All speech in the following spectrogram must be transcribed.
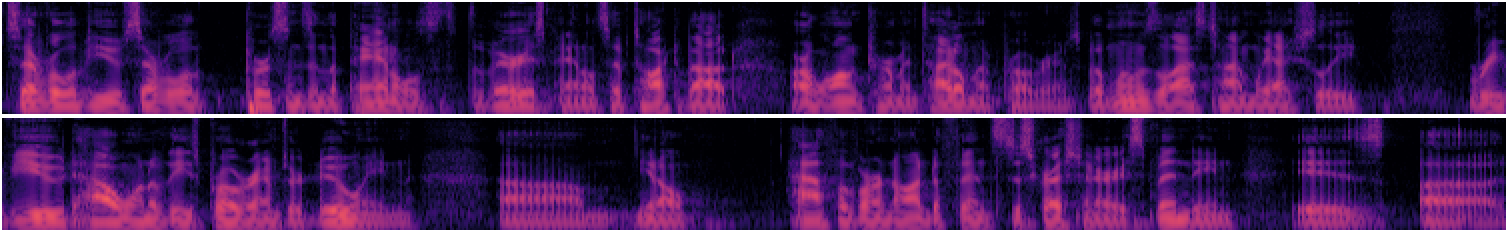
several of you, several of persons in the panels, the various panels, have talked about our long-term entitlement programs. But when was the last time we actually reviewed how one of these programs are doing? Um, you know, half of our non-defense discretionary spending is, uh,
